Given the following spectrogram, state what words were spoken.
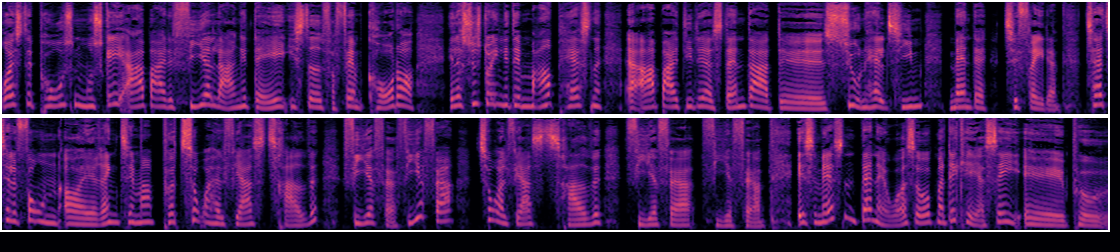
ryste posen, måske arbejde fire lange dage i stedet for fem kortere? Eller synes du egentlig, det er meget passende at arbejde de der standard øh, syv en halv time mandag til fredag? Tag telefonen og øh, ring til mig på 72 30 44 44, 72 30 44 44. SMS'en, den er jo også åben, og det kan jeg se øh, på,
